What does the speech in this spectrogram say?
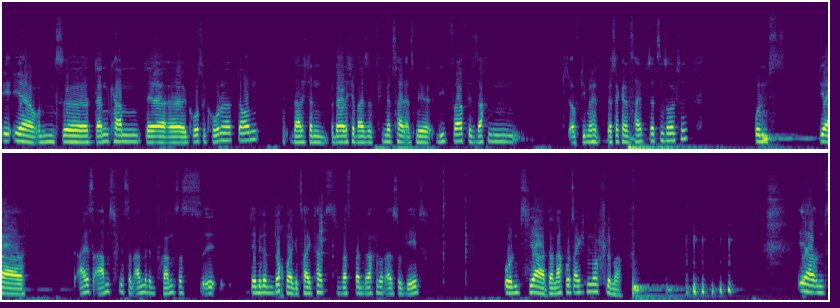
Ja, und äh, dann kam der äh, große Corona-Lockdown. Da hatte ich dann bedauerlicherweise viel mehr Zeit, als mir lieb war, für Sachen, auf die man halt besser keine Zeit setzen sollte. Und ja, eines Abends fing es dann an mit dem Franz, dass äh, der mir dann doch mal gezeigt hat, was beim Drachenlord alles so geht. Und ja, danach wurde es eigentlich nur noch schlimmer. Ja, und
